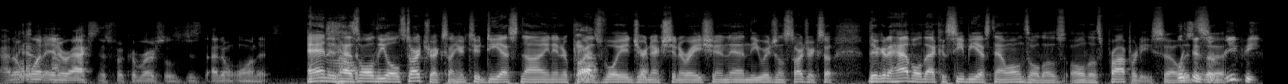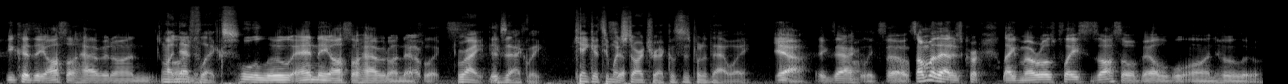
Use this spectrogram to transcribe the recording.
I don't want interactions for commercials. Just I don't want it. And it has all the old Star Treks on here too: DS9, Enterprise, Yeah. Voyager, Next Generation, and the original Star Trek. So they're going to have all that because CBS now owns all those all those properties. So Which it's, is a uh, repeat because they also have it on on Netflix. Hulu, and they also have it on Netflix. Right, exactly. Can't get too much So- Star Trek. Let's just put it that way. Yeah, exactly. So some of that is cor- like Melrose Place is also available on Hulu.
